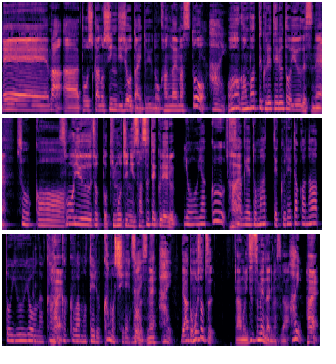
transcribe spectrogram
ええー、まあ投資家の心理状態というのを考えますと、はい。ああ、頑張ってくれてるというですね。そうか。そういうちょっと気持ちにさせてくれる。ようやく下げ止まってくれたかなというような感覚は持てるかもしれない。はい、そうですね。はい。で、あともう一つ、あの、五つ目になりますが。はい。はい。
